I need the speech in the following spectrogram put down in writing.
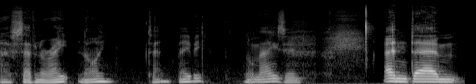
uh, seven or eight, nine, ten, maybe. Amazing. And um,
